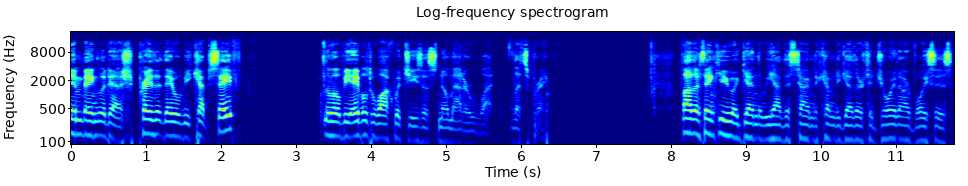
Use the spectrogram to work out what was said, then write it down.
in Bangladesh. Pray that they will be kept safe and will be able to walk with Jesus no matter what. Let's pray. Father, thank you again that we have this time to come together to join our voices,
